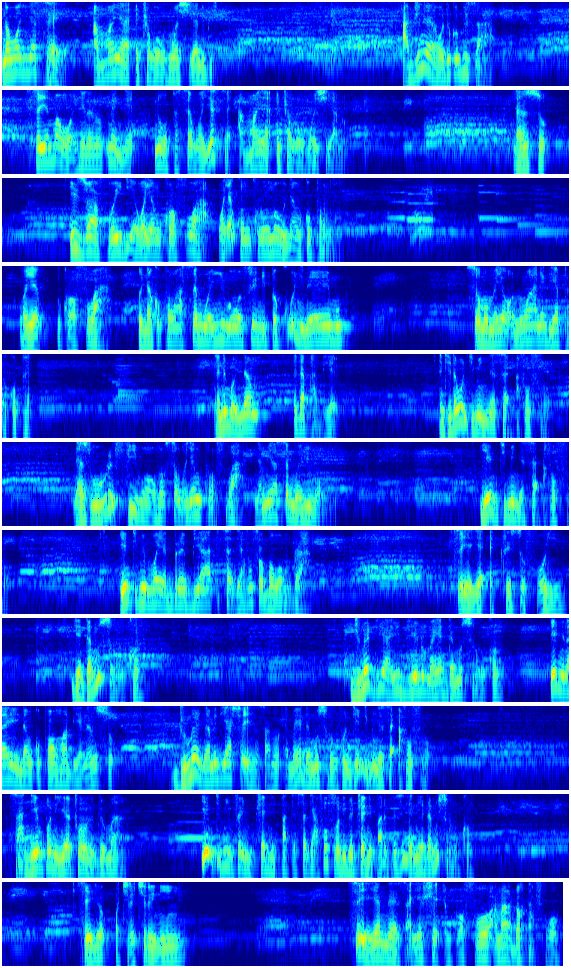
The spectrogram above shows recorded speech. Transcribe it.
na wɔnyɛ sɛ aman a atwa wɔn ho ahyia no bi. Adwene a wɔde kɔbisa sɛ yɛma wɔn ɔhene no na nyɛ na wɔpɛ sɛ wɔyɛ sɛ aman a atwa wɔn ho ahyia no. Nanso israelfoɔ yi deɛ wɔyɛ nkurɔfoɔ a wɔyɛ kronkron ma onyankopɔn. Wɔyɛ nkurɔfoɔ a onyankopɔn asɛm ayi wɔn afiri nipakuo nyinaa mu. Sɛ wɔmɛyɛ ɔno ara ne deɛ prɛko pɛ. Animonyam agyapadeɛ nti na wɔntumi nyɛ sɛ afoforɔ. Nanso wɔwura fii wɔn ho sɛ wɔyɛ nkurɔfoɔ a nyame asɛm ayi wɔn. Yɛntumi nyɛ sɛ afoforɔ. Yɛntumi mmɔ yɛ berɛ biara te sɛ deɛ afoforɔ bɔ wɔn bra. Sɛ yɛyɛ akristofoɔ yi yɛda mu soronko dwumadie a yɛdie no ma yɛda mu soronko yɛn nyinaa yɛ nyankopɔn ma deɛ ne nso dwuma a nyame de ahyɛ yɛn nsa no ɛma yɛda mu soronko nti yɛntumi nyɛ sɛ afoforɔ. Sɛ adeɛ mpo ne yɛtɔn no dwom a yɛntumi mfa ntwa nipa te sɛ deɛ afoforɔ de bɛtwa nipa no firi sɛ yɛne yɛda mu soronko. Sɛ yɛyɛ ɔkyerɛkyerɛni sɛ yɛyɛ nurse a yɛhwɛ nkurɔfoɔ anaa dɔktafoɔ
